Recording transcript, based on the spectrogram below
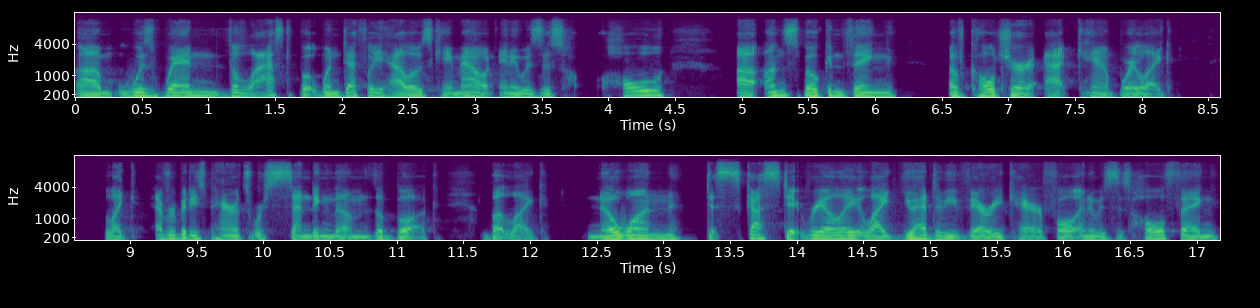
um, was when the last book, when Deathly Hallows came out, and it was this whole uh, unspoken thing of culture at camp where like like everybody's parents were sending them the book, but like no one discussed it really. Like you had to be very careful, and it was this whole thing.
